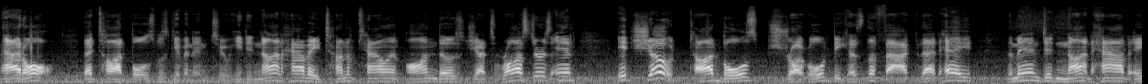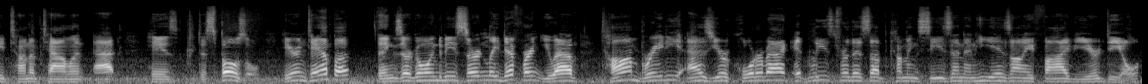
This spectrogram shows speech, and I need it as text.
at all that Todd Bowles was given into. He did not have a ton of talent on those Jets rosters, and it showed. Todd Bowles struggled because the fact that, hey, the man did not have a ton of talent at his disposal. Here in Tampa, things are going to be certainly different. You have Tom Brady as your quarterback, at least for this upcoming season, and he is on a five year deal.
